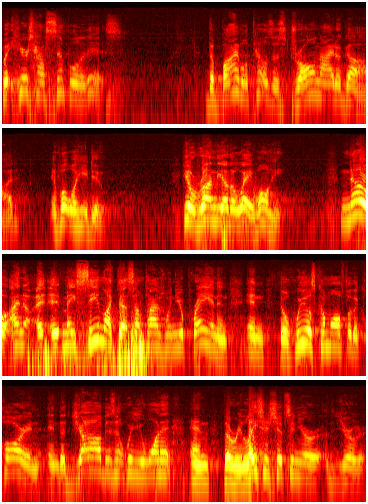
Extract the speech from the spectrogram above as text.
But here's how simple it is the Bible tells us, draw nigh to God and what will he do? He'll run the other way, won't he? No, I know it may seem like that sometimes when you're praying and, and the wheels come off of the car and, and the job isn't where you want it and the relationships in your, your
